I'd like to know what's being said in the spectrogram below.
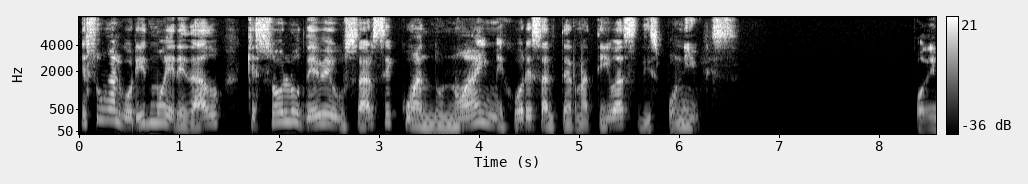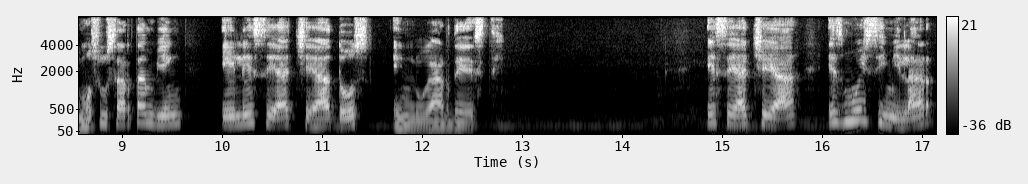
es un algoritmo heredado que solo debe usarse cuando no hay mejores alternativas disponibles. Podemos usar también el SHA2 en lugar de este. SHA es muy similar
